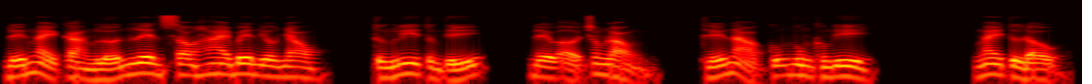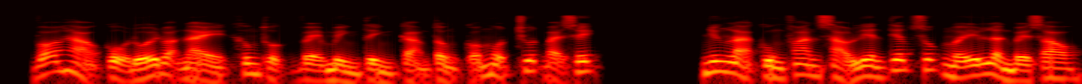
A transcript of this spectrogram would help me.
đến ngày càng lớn lên sau hai bên yêu nhau, từng ly từng tí, đều ở trong lòng, thế nào cũng vung không đi. Ngay từ đầu, võ hảo cổ đối đoạn này không thuộc về mình tình cảm tổng có một chút bài xích. Nhưng là cùng phan xảo liên tiếp xúc mấy lần về sau,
